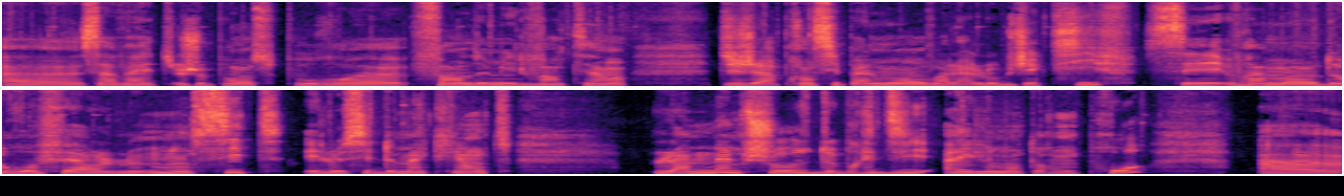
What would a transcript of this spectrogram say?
Euh, ça va être, je pense, pour euh, fin 2021. Déjà, principalement, voilà, l'objectif, c'est vraiment de refaire mon site et le site de ma cliente la même chose de Brady à Elementor en Pro euh,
